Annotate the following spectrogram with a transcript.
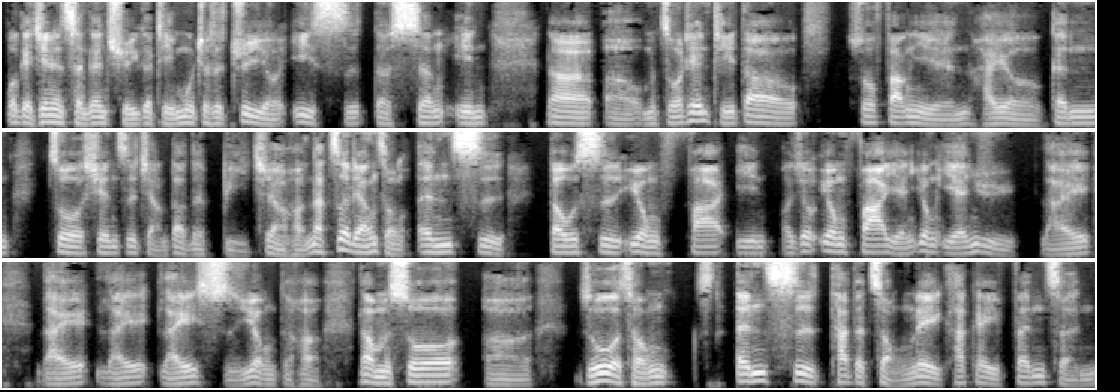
我给今天陈根取一个题目，就是具有意思的声音。那呃，我们昨天提到说方言，还有跟做先知讲到的比较哈，那这两种恩赐都是用发音，我就用发言，用言语。来来来来使用的哈，那我们说呃，如果从恩赐它的种类，它可以分成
